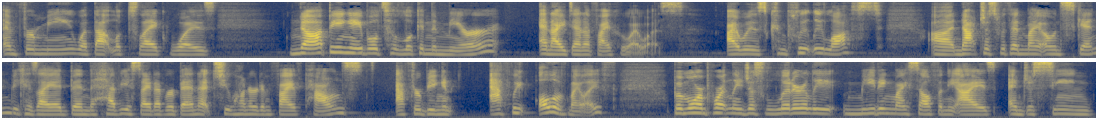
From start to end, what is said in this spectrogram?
And for me, what that looked like was not being able to look in the mirror and identify who I was. I was completely lost, uh, not just within my own skin, because I had been the heaviest I'd ever been at 205 pounds after being an athlete all of my life. But more importantly, just literally meeting myself in the eyes and just seeing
